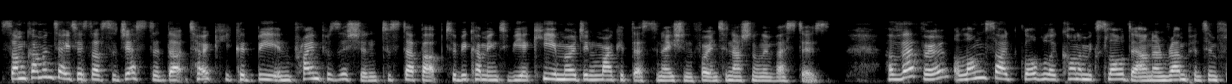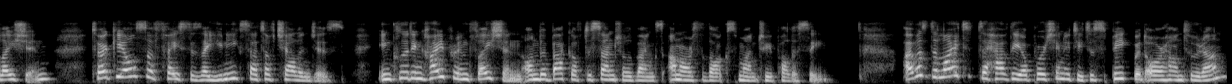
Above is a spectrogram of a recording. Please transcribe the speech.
some commentators have suggested that Turkey could be in prime position to step up to becoming to be a key emerging market destination for international investors. However, alongside global economic slowdown and rampant inflation, Turkey also faces a unique set of challenges, including hyperinflation on the back of the central bank's unorthodox monetary policy. I was delighted to have the opportunity to speak with Orhan Turan,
